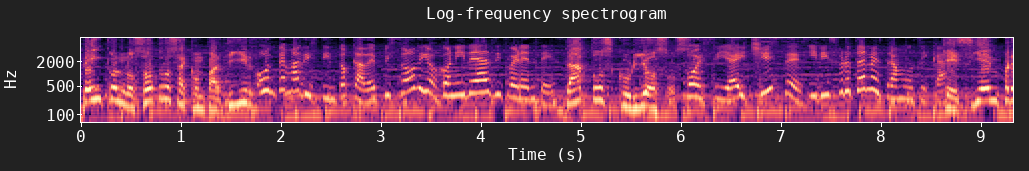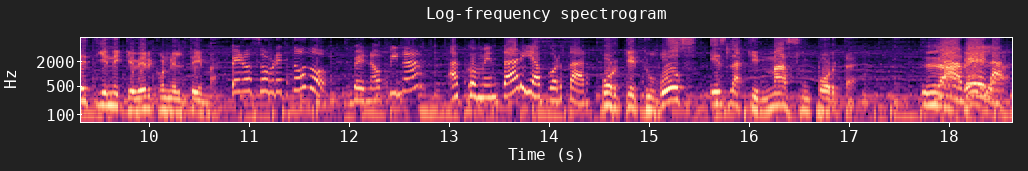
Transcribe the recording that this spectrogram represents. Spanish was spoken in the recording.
Ven con nosotros a compartir Un tema distinto cada episodio. Con ideas diferentes. datos curiosos Poesía y chistes. Y disfruta nuestra música. que siempre tiene que ver con el tema, Pero sobre todo, ven a opinar. A comentar y aportar. porque tu voz es la que más importa. La, La vela.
